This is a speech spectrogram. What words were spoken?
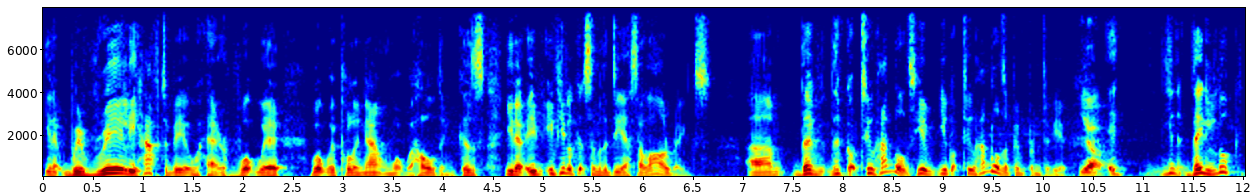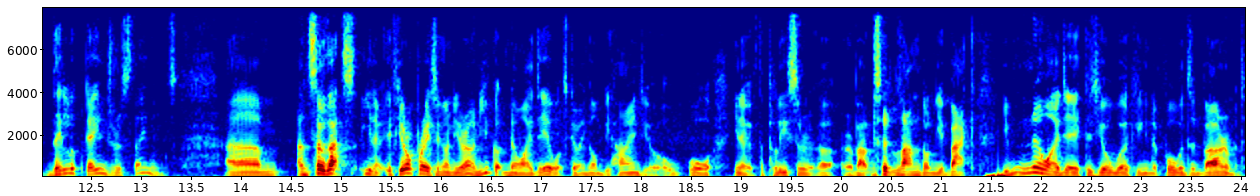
You know, we really have to be aware of what we're what we're pulling out and what we're holding. Because you know, if, if you look at some of the DSLR rigs, um, they've they've got two handles. You you've got two handles up in front of you. Yeah. It you know they look they look dangerous things. Um, and so that's you know if you're operating on your own, you've got no idea what's going on behind you, or, or you know if the police are, are, are about to land on your back, you've no idea because you're working in a forwards environment.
